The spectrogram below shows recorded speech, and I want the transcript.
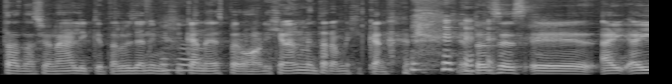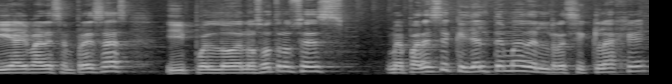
transnacional y que tal vez ya ni mexicana es, pero originalmente era mexicana. Entonces, eh, ahí hay varias empresas y pues lo de nosotros es me parece que ya el tema del reciclaje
